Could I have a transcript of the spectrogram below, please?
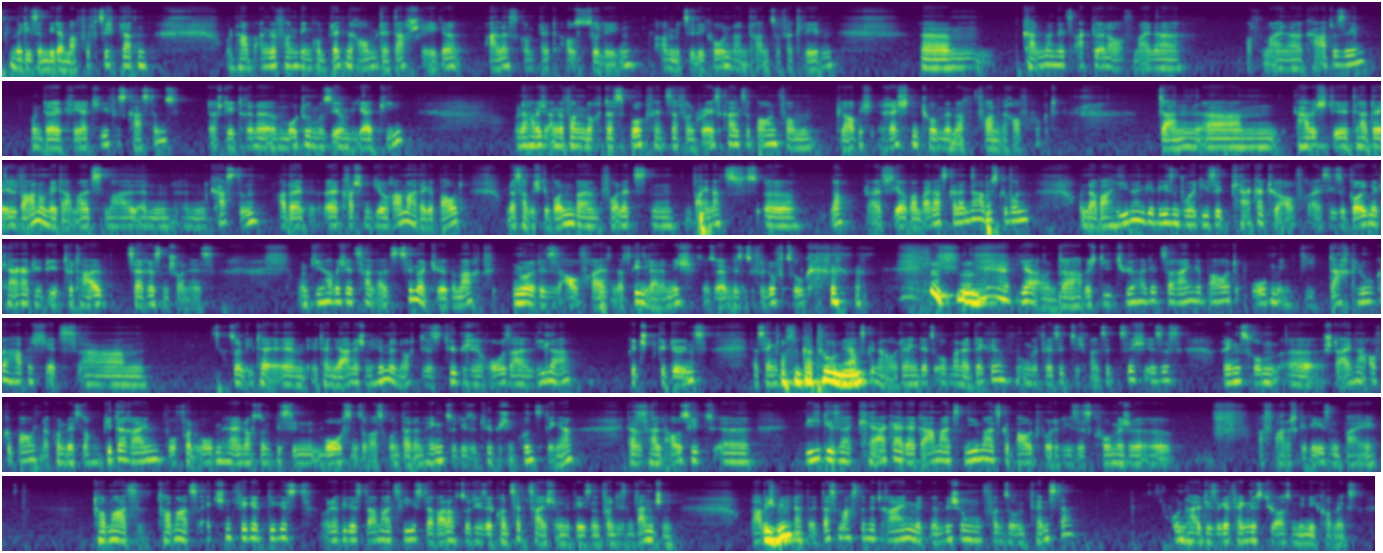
mit diese Meter mal 50 Platten und habe angefangen, den kompletten Raum mit der Dachschräge alles komplett auszulegen, äh, mit Silikon dann dran zu verkleben. Ähm, kann man jetzt aktuell auf meiner, auf meiner Karte sehen, unter Kreatives Customs. Da steht drin äh, Moto Museum VIP. Und da habe ich angefangen, noch das Burgfenster von Grayskull zu bauen, vom, glaube ich, rechten Turm, wenn man vorne drauf guckt. Dann ähm, habe ich, hat der Ilvano mir damals mal ein, ein Custom, hat er, äh, Quatsch, ein Diorama hat er gebaut. Und das habe ich gewonnen beim vorletzten Weihnachts, äh, na, wie heißt hier, beim Weihnachtskalender habe ich es gewonnen. Und da war he gewesen, wo er diese Kerkertür aufreißt, diese goldene Kerkertür, die total zerrissen schon ist. Und die habe ich jetzt halt als Zimmertür gemacht. Nur dieses Aufreißen, das ging leider nicht, sonst wäre ein bisschen zu viel Luftzug. ja, und da habe ich die Tür halt jetzt da reingebaut. Oben in die Dachluke habe ich jetzt ähm, so einen Ita äh, italienischen Himmel noch, dieses typische rosa-lila Gedöns. Das hängt aus dem Cartoon, ja. Ganz genau. Der hängt jetzt oben an der Decke, ungefähr 70 mal 70 ist es. Ringsrum äh, Steine aufgebaut. Und da kommt jetzt noch ein Gitter rein, wo von oben her noch so ein bisschen Moos und sowas runter dann hängt, so diese typischen Kunstdinger. Dass es halt aussieht äh, wie dieser Kerker, der damals niemals gebaut wurde, dieses komische, äh, was war das gewesen bei Thomas, Thomas Action Figure Diggest oder wie das damals hieß, da war doch so diese Konzeptzeichnung gewesen von diesem Dungeon. Und da habe ich mhm. mir gedacht, das machst du mit rein, mit einer Mischung von so einem Fenster und halt diese Gefängnistür aus dem Minicomics.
